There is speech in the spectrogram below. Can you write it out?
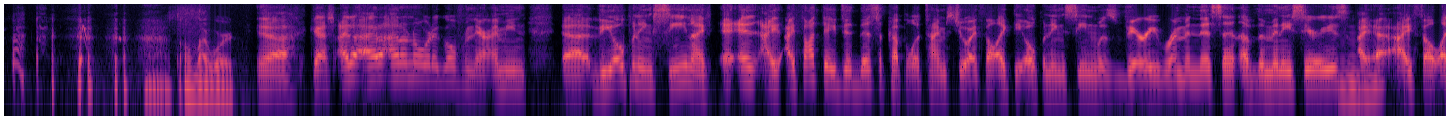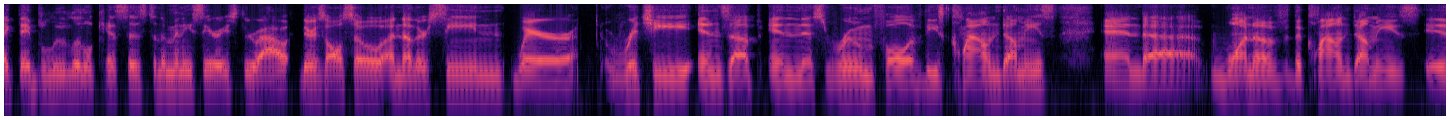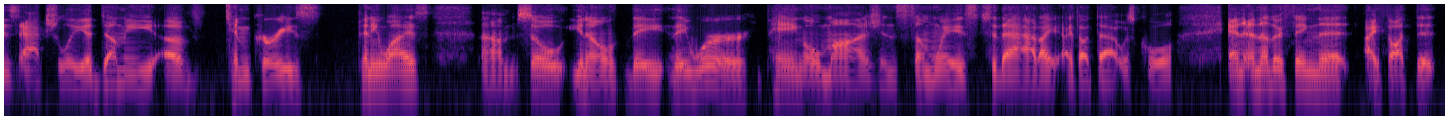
Oh my word. Yeah, gosh, I, I, I don't know where to go from there. I mean, uh, the opening scene, I and I, I thought they did this a couple of times too. I felt like the opening scene was very reminiscent of the miniseries. Mm-hmm. I, I felt like they blew little kisses to the miniseries throughout. There's also another scene where Richie ends up in this room full of these clown dummies, and uh, one of the clown dummies is actually a dummy of Tim Curry's Pennywise. Um, so you know they they were paying homage in some ways to that. I, I thought that was cool. And another thing that I thought that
